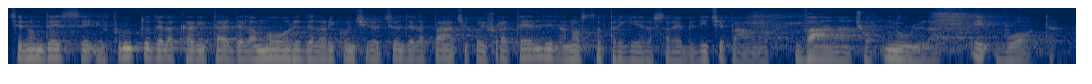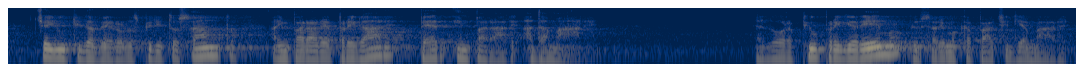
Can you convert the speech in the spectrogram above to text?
Se non desse il frutto della carità e dell'amore, della riconciliazione e della pace con i fratelli, la nostra preghiera sarebbe, dice Paolo, vana, cioè nulla e vuota. Ci aiuti davvero lo Spirito Santo a imparare a pregare per imparare ad amare. E allora più pregheremo, più saremo capaci di amare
